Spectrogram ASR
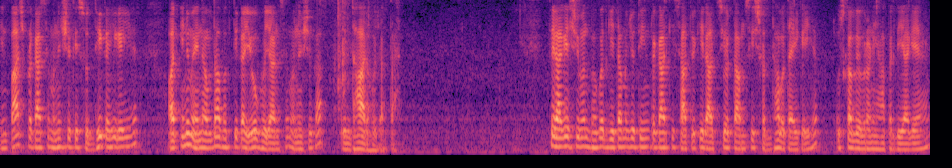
इन पाँच प्रकार से मनुष्य की शुद्धि कही गई है और इनमें नवदा भक्ति का योग हो जाने से मनुष्य का उद्धार हो जाता है। फिर आगे श्रीमद् भगवद गीता में जो तीन प्रकार की सात्विकी राजसी और तामसी श्रद्धा बताई गई है, उसका विवरण यहाँ पर दिया गया है।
